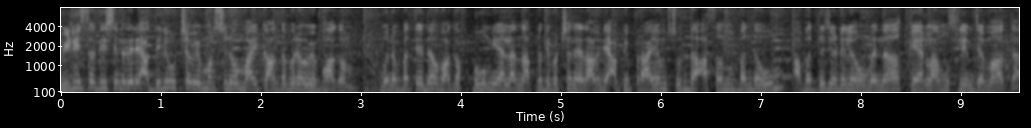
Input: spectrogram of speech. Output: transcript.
വി ഡി സതീശനെതിരെ അതിരൂക്ഷ വിമർശനവുമായി കാന്തപുരം വിഭാഗം. മുനമ്പത്തേത് വഖഫ് ഭൂമിയല്ലെന്ന പ്രതിപക്ഷ നേതാവിന്റെ അഭിപ്രായം ശുദ്ധ അസംബന്ധവും അബദ്ധജടിലവുമെന്ന് കേരള മുസ്ലിം ജമാഅത്ത്.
